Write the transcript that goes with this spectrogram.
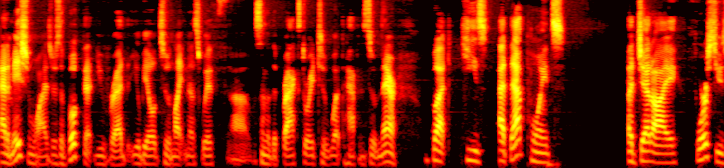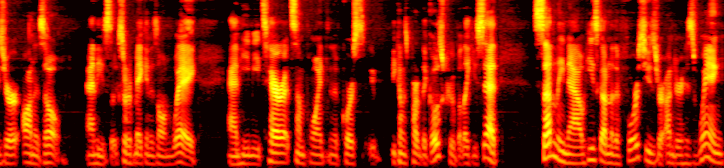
animation wise. There's a book that you've read that you'll be able to enlighten us with uh, some of the backstory to what happens to him there. But he's at that point a Jedi Force user on his own, and he's like, sort of making his own way. And he meets Hera at some point, and of course, it becomes part of the Ghost Crew. But like you said, suddenly now he's got another Force user under his wing.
